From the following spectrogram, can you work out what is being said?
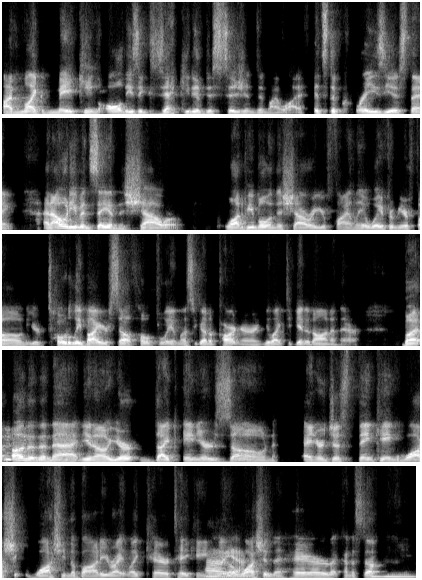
I'm like making all these executive decisions in my life. It's the craziest thing. And I would even say in the shower, a lot of people in the shower, you're finally away from your phone. You're totally by yourself, hopefully, unless you got a partner and you like to get it on in there. But other than that, you know, you're like in your zone and you're just thinking, washing, washing the body, right? Like caretaking, oh, you know, yeah. washing the hair, that kind of stuff. Mm-hmm.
